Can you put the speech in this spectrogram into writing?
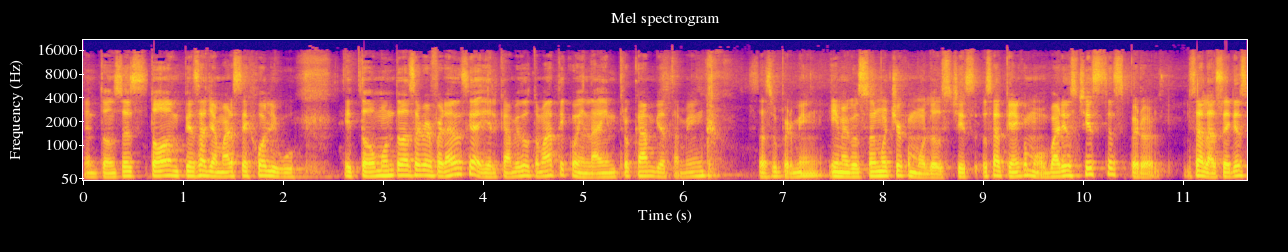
entonces todo empieza a llamarse Hollywood y todo el mundo hace referencia y el cambio es automático y en la intro cambia también. Está súper bien. Y me gustan mucho como los chistes. O sea, tiene como varios chistes, pero, o sea, la serie es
